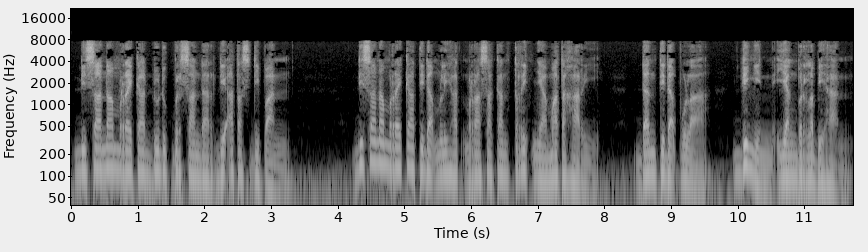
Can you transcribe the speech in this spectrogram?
Di sana mereka duduk bersandar di atas dipan. Di sana mereka tidak melihat merasakan teriknya matahari, dan tidak pula dingin yang berlebihan.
